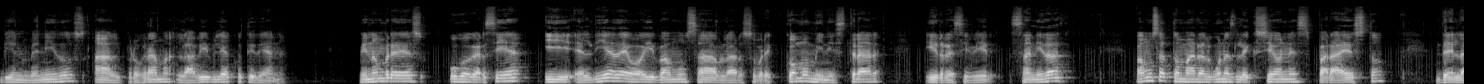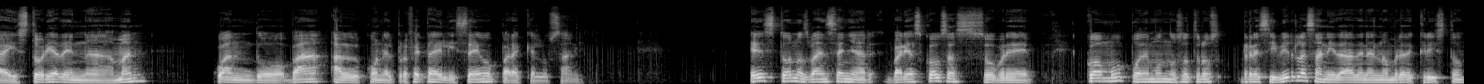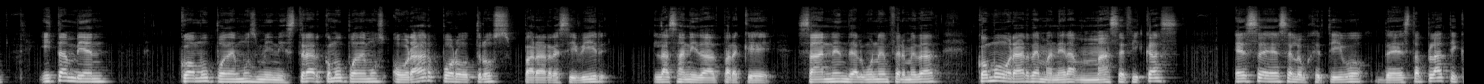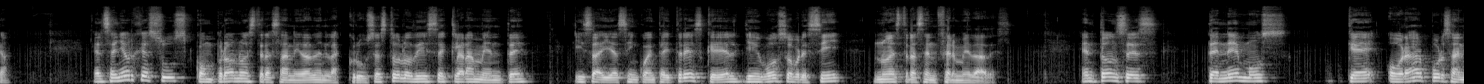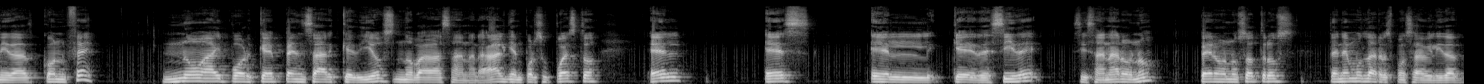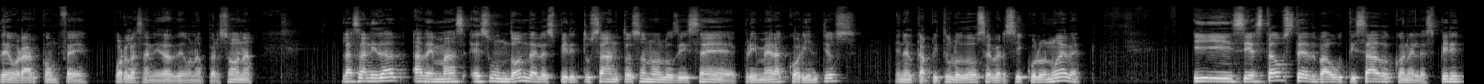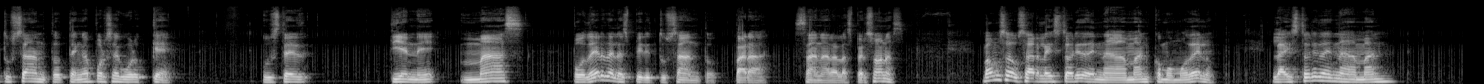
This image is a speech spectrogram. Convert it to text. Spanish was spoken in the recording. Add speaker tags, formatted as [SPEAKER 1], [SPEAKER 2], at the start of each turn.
[SPEAKER 1] Bienvenidos al programa La Biblia Cotidiana. Mi nombre es Hugo García y el día de hoy vamos a hablar sobre cómo ministrar y recibir sanidad. Vamos a tomar algunas lecciones para esto de la historia de Naamán cuando va al, con el profeta Eliseo para que lo sane. Esto nos va a enseñar varias cosas sobre cómo podemos nosotros recibir la sanidad en el nombre de Cristo y también cómo podemos ministrar, cómo podemos orar por otros para recibir la sanidad, para que sanen de alguna enfermedad, cómo orar de manera más eficaz. Ese es el objetivo de esta plática. El Señor Jesús compró nuestra sanidad en la cruz. Esto lo dice claramente Isaías 53, que Él llevó sobre sí nuestras enfermedades. Entonces, tenemos que orar por sanidad con fe. No hay por qué pensar que Dios no va a sanar a alguien. Por supuesto, Él es el que decide si sanar o no, pero nosotros tenemos la responsabilidad de orar con fe por la sanidad de una persona. La sanidad además es un don del Espíritu Santo, eso nos lo dice 1 Corintios en el capítulo 12 versículo 9. Y si está usted bautizado con el Espíritu Santo, tenga por seguro que usted tiene más poder del Espíritu Santo para sanar a las personas. Vamos a usar la historia de Naamán como modelo. La historia de Naamán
